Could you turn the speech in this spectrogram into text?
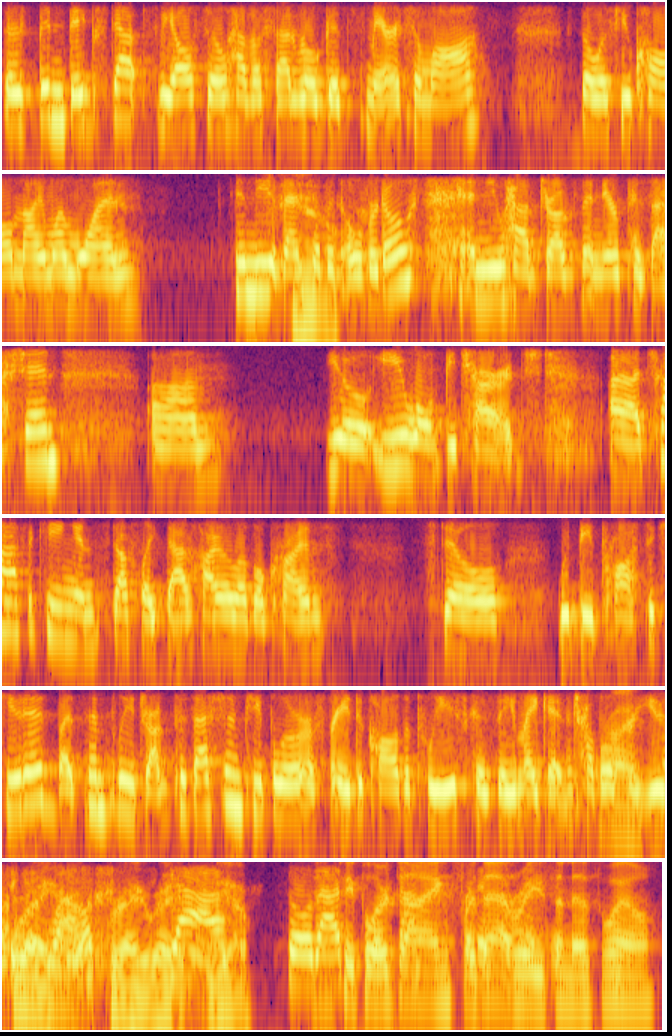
there's been big steps. We also have a federal Good Samaritan law. So if you call 911 in the event yeah. of an overdose and you have drugs in your possession, um, you you won't be charged. Uh, trafficking and stuff like that, higher level crimes, still would be prosecuted, but simply drug possession, people are afraid to call the police because they might get in trouble right. for using right. as well. Right, right, yeah. yeah. So that people are dying for that reason as well.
